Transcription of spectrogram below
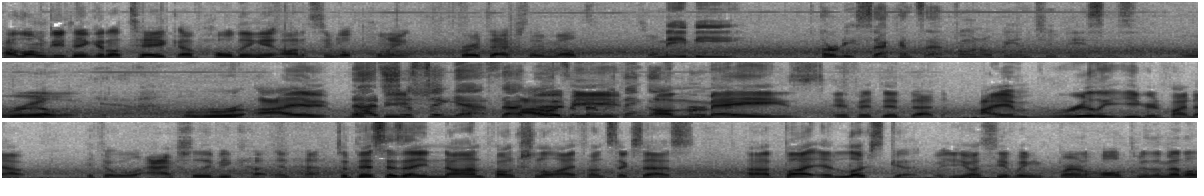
How long do you think it'll take of holding it on a single point for it to actually melt? So Maybe 30 seconds, that phone will be in two pieces. Really? Yeah. R- I would That's be, just a guess. That, I would be everything goes perfect. amazed if it did that. I am really eager to find out if it will actually be cut in half. So this is a non-functional iPhone 6s, uh, but it looks good. You want to see if we can burn a hole through the middle?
